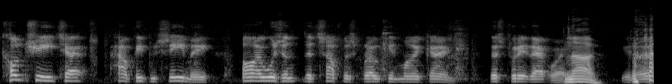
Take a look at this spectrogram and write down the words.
contrary to how people see me, I wasn't the toughest bloke in my gang. Let's put it that way. No. You know,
